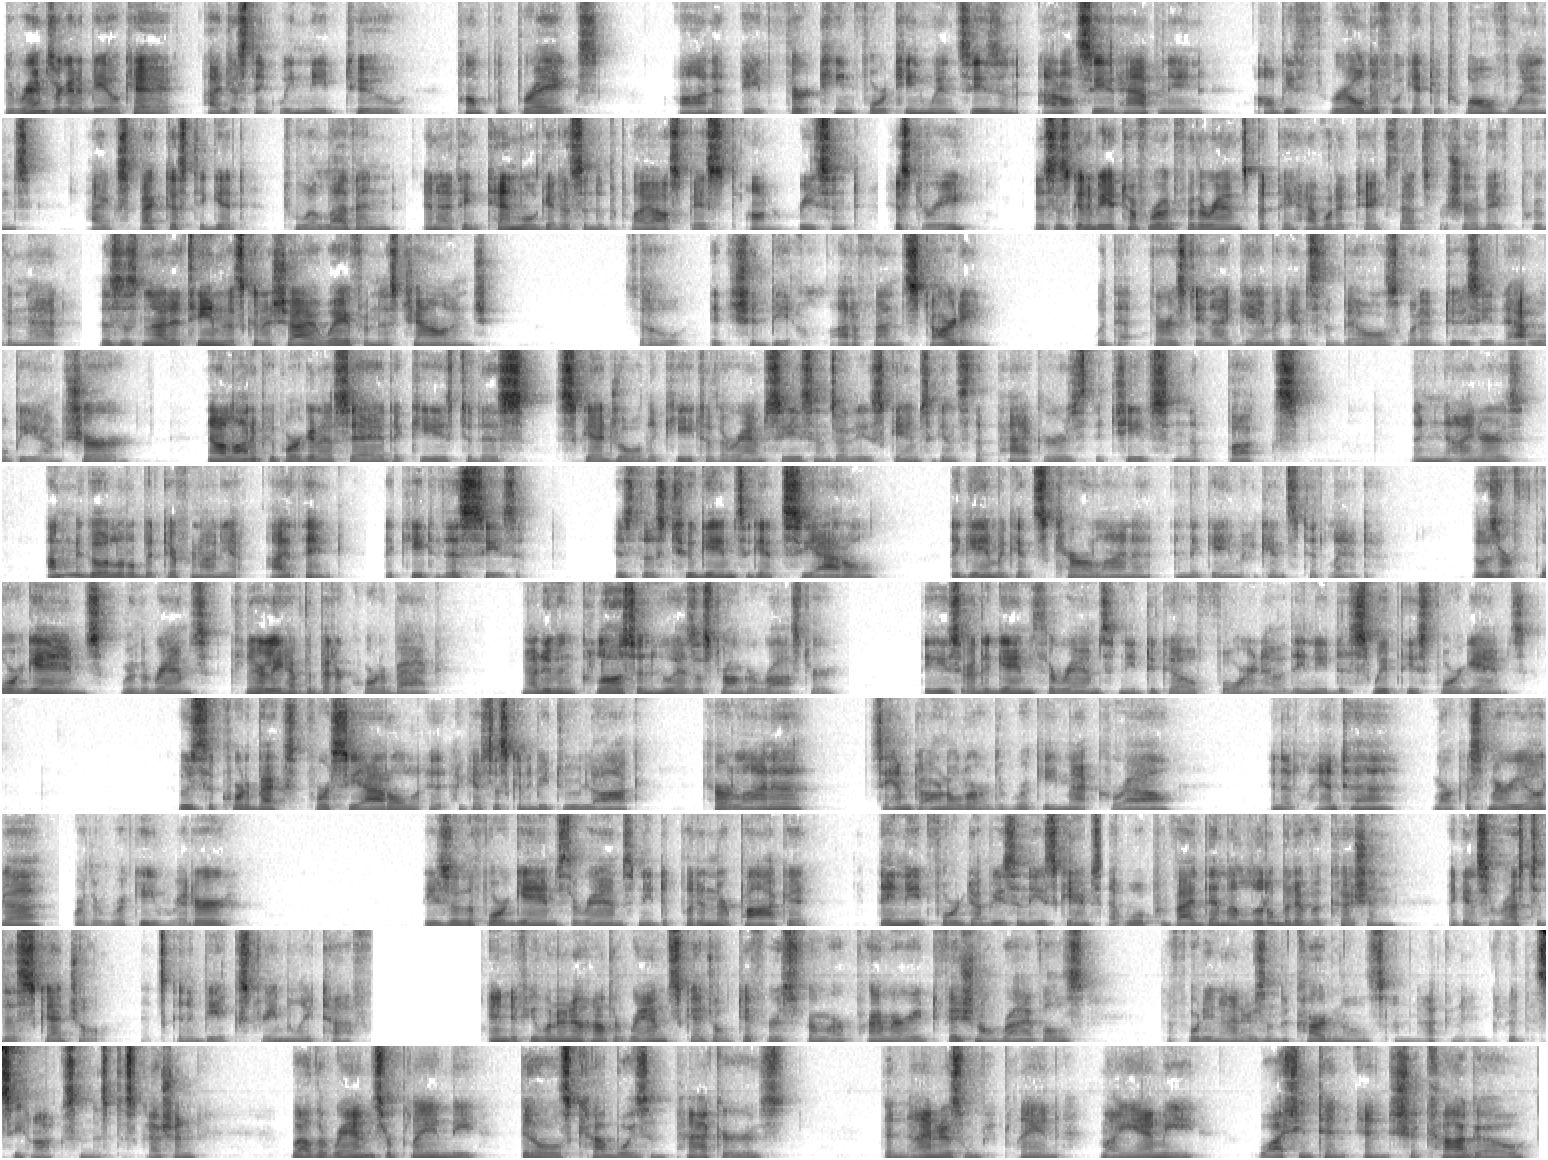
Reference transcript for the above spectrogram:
The Rams are going to be okay. I just think we need to pump the brakes on a 13 14 win season. I don't see it happening. I'll be thrilled if we get to 12 wins. I expect us to get to 11, and I think 10 will get us into the playoffs based on recent history. This is going to be a tough road for the Rams, but they have what it takes. That's for sure. They've proven that. This is not a team that's going to shy away from this challenge. So it should be a lot of fun starting with that Thursday night game against the Bills. What a doozy that will be, I'm sure. Now, a lot of people are going to say the keys to this schedule, the key to the Rams seasons are these games against the Packers, the Chiefs, and the Bucks, the Niners. I'm going to go a little bit different on you. I think the key to this season is those two games against Seattle, the game against Carolina, and the game against Atlanta. Those are four games where the Rams clearly have the better quarterback, not even close on who has a stronger roster. These are the games the Rams need to go 4 0. They need to sweep these four games. Who's the quarterbacks for Seattle? I guess it's going to be Drew Lock. Carolina, Sam Darnold or the rookie Matt Corral. In Atlanta, Marcus Mariota or the rookie Ridder. These are the four games the Rams need to put in their pocket. They need four W's in these games that will provide them a little bit of a cushion against the rest of the schedule. It's going to be extremely tough. And if you want to know how the Rams schedule differs from our primary divisional rivals, the 49ers and the Cardinals, I'm not going to include the Seahawks in this discussion. While the Rams are playing the Bills, Cowboys, and Packers. The Niners will be playing Miami, Washington, and Chicago,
